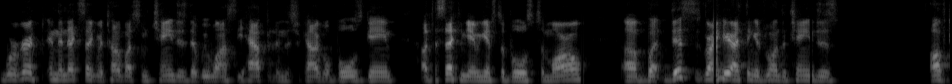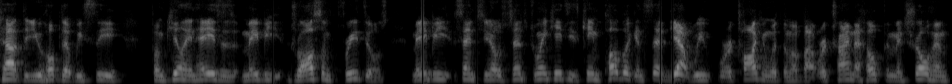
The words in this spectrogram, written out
we're going to in the next segment talk about some changes that we want to see happen in the Chicago Bulls game, uh, the second game against the Bulls tomorrow. Uh, but this right here, I think, is one of the changes off top that you hope that we see from Killian Hayes is maybe draw some free throws. Maybe since you know since Dwane Casey came public and said, yeah, we were talking with him about we're trying to help him and show him,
